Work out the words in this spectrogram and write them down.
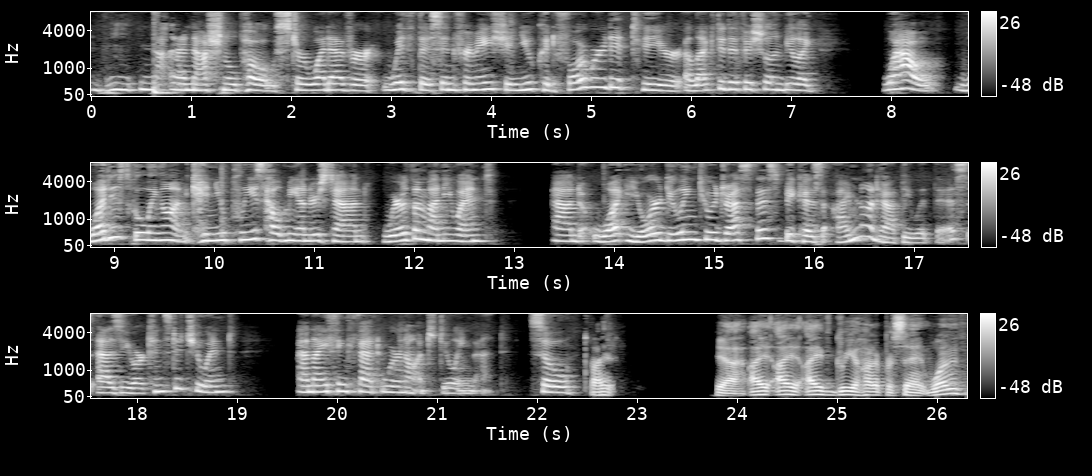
a National Post or whatever, with this information, you could forward it to your elected official and be like, wow, what is going on? Can you please help me understand where the money went? and what you're doing to address this because I'm not happy with this as your constituent. And I think that we're not doing that. So, I, yeah, I, I, I agree 100%. One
